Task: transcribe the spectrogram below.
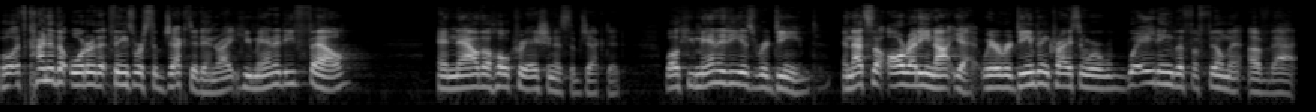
Well, it's kind of the order that things were subjected in, right? Humanity fell, and now the whole creation is subjected. Well, humanity is redeemed, and that's the already not yet. We're redeemed in Christ, and we're waiting the fulfillment of that.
